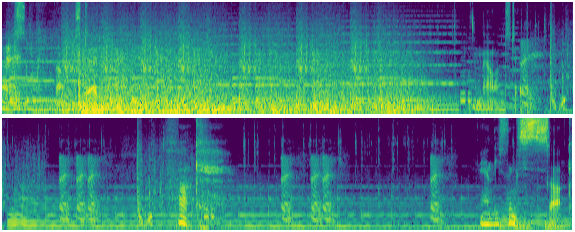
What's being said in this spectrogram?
That's that one's dead. And that one's dead. Fuck. Man, these things suck.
